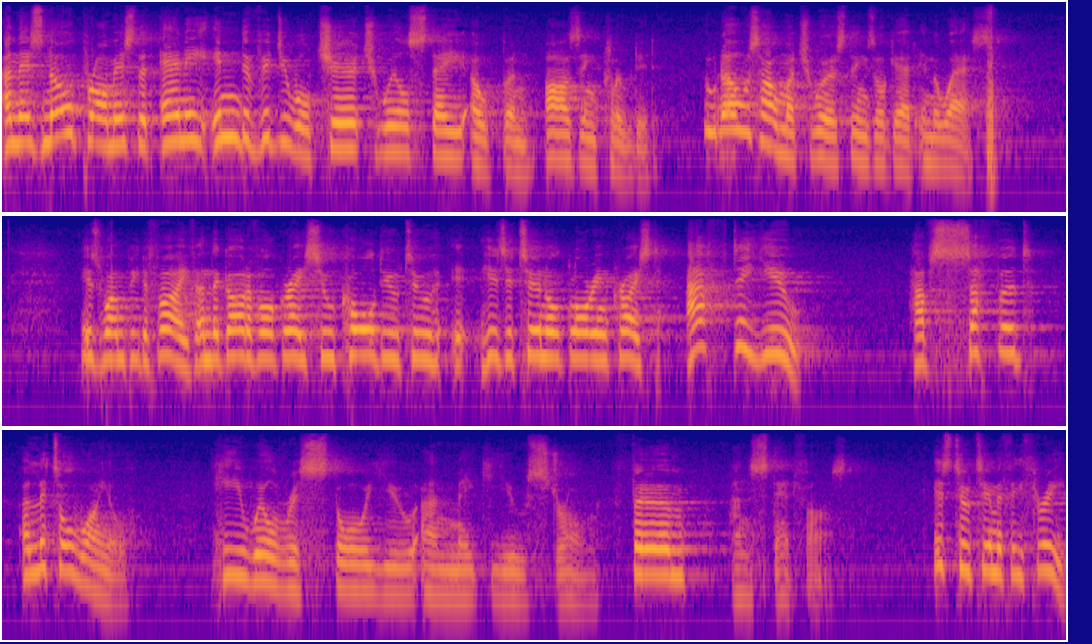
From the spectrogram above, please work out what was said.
And there's no promise that any individual church will stay open, ours included. Who knows how much worse things will get in the West? Here's 1 Peter 5 And the God of all grace, who called you to his eternal glory in Christ, after you have suffered a little while, he will restore you and make you strong, firm and steadfast. Here's 2 Timothy 3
